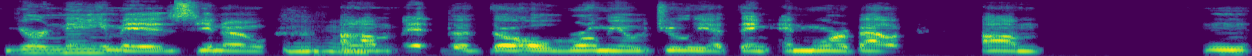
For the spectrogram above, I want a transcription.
your name is you know Mhm. um the the whole romeo juliet thing and more about um n-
